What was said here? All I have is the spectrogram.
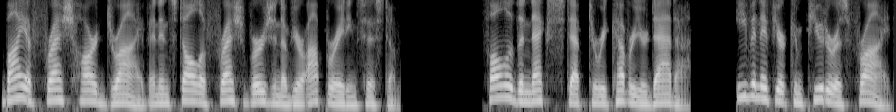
Buy a fresh hard drive and install a fresh version of your operating system. Follow the next step to recover your data. Even if your computer is fried,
